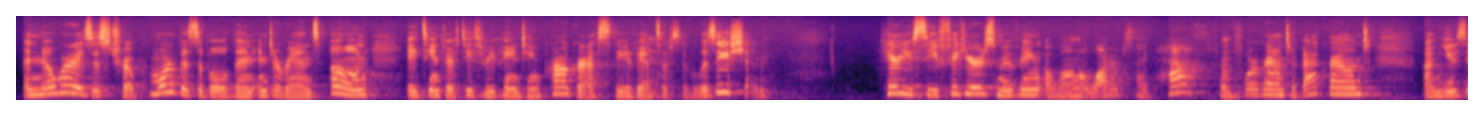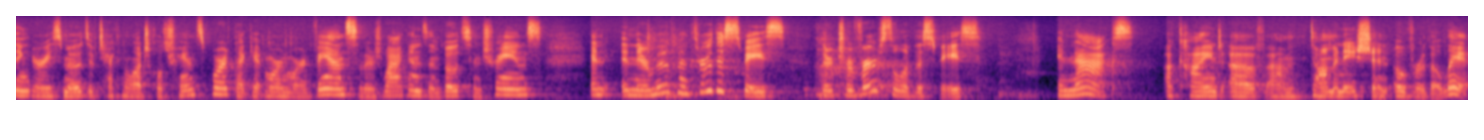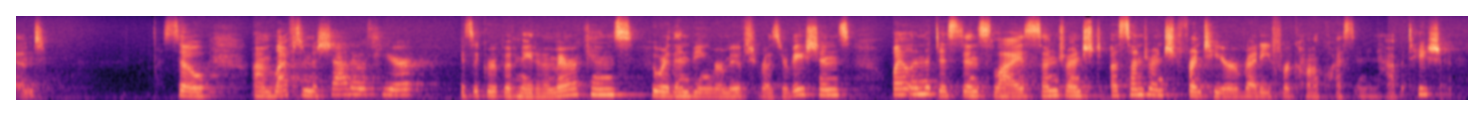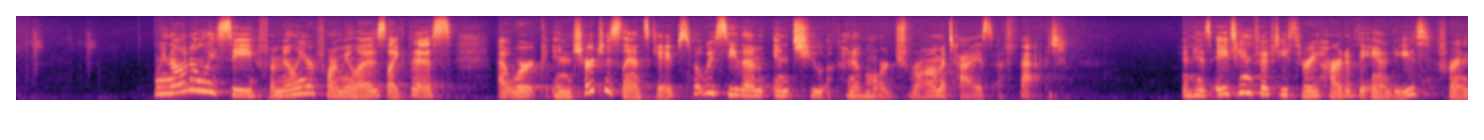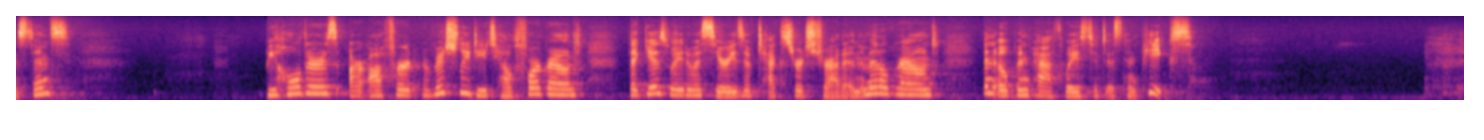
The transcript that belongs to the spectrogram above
And nowhere is this trope more visible than in Durand's own 1853 painting Progress, The Advance of Civilization. Here you see figures moving along a waterside path from foreground to background, um, using various modes of technological transport that get more and more advanced. So there's wagons and boats and trains. And in their movement through this space, their traversal of the space enacts a kind of um, domination over the land. So, um, left in the shadows here is a group of Native Americans who are then being removed to reservations while in the distance lies sun-drenched, a sun-drenched frontier ready for conquest and inhabitation. We not only see familiar formulas like this at work in Church's landscapes, but we see them into a kind of more dramatized effect. In his 1853 Heart of the Andes, for instance, beholders are offered a richly detailed foreground that gives way to a series of textured strata in the middle ground and open pathways to distant peaks.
